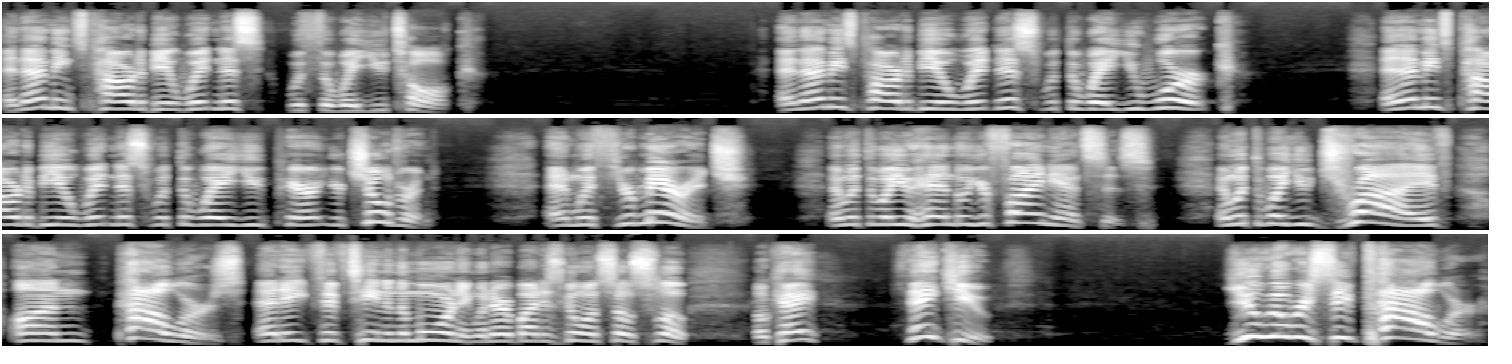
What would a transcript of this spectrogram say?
And that means power to be a witness with the way you talk. And that means power to be a witness with the way you work. And that means power to be a witness with the way you parent your children and with your marriage and with the way you handle your finances and with the way you drive on powers at 8:15 in the morning when everybody's going so slow. Okay? Thank you. You will receive power.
